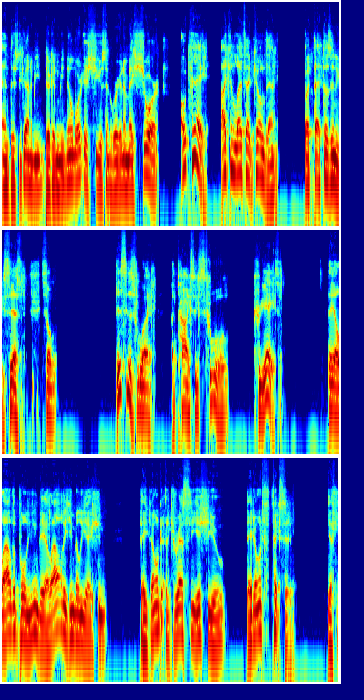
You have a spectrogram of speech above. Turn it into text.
and there's going to be there going to be no more issues, and we're going to make sure. Okay, I can let that go then, but that doesn't exist. So this is what a toxic school creates. They allow the bullying, they allow the humiliation, they don't address the issue, they don't fix it. If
